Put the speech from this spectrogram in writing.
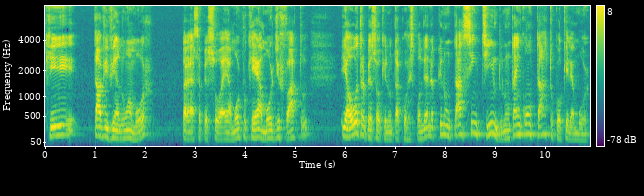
que está vivendo um amor, para essa pessoa é amor, porque é amor de fato, e a outra pessoa que não está correspondendo é porque não está sentindo, não está em contato com aquele amor.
